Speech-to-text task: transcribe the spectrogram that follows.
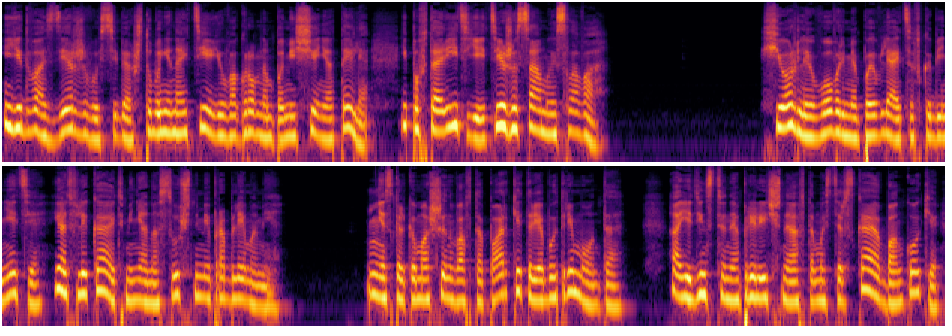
и едва сдерживаю себя, чтобы не найти ее в огромном помещении отеля и повторить ей те же самые слова. Хёрли вовремя появляется в кабинете и отвлекает меня насущными проблемами. Несколько машин в автопарке требуют ремонта, а единственная приличная автомастерская в Бангкоке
